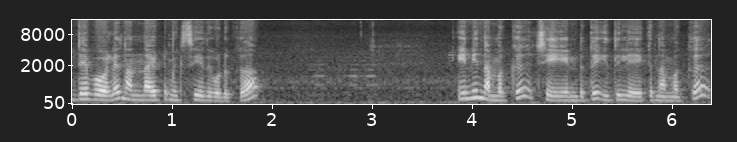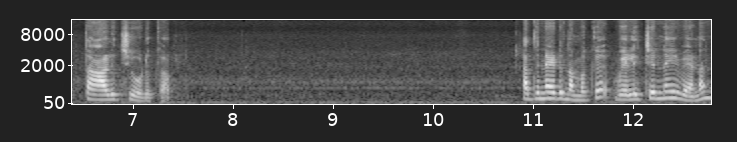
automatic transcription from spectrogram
ഇതേപോലെ നന്നായിട്ട് മിക്സ് ചെയ്ത് കൊടുക്കുക. ഇനി നമുക്ക് ചെയ്യേണ്ടത് ഇതിലേക്ക് നമുക്ക് താളിച്ചു കൊടുക്കാം. അതിനായിട്ട് നമുക്ക് വെളിച്ചെണ്ണയിൽ വേണം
